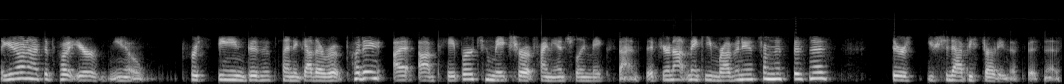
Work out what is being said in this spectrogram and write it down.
you don't have to put your, you know, pristine business plan together, but putting it uh, on paper to make sure it financially makes sense. If you're not making revenues from this business, there's you should not be starting this business.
